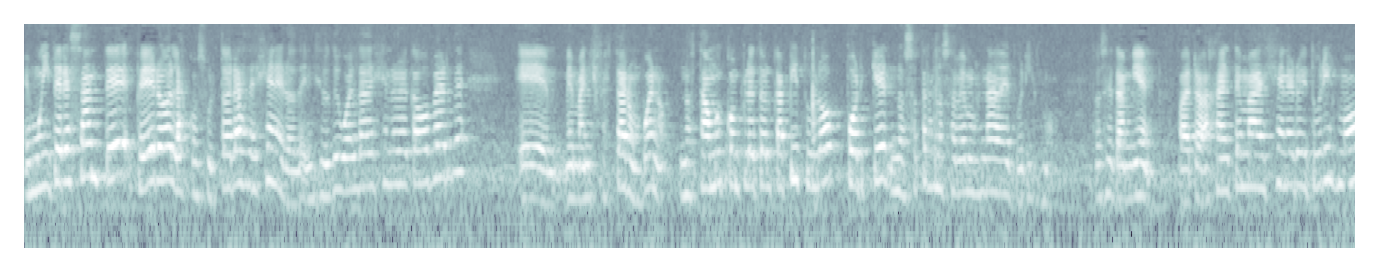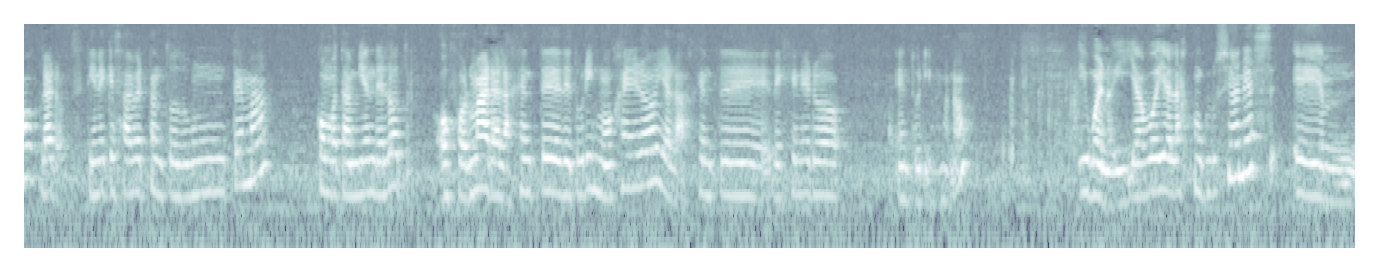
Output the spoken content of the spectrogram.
es muy interesante, pero las consultoras de género del Instituto de Igualdad de Género de Cabo Verde eh, me manifestaron, bueno, no está muy completo el capítulo porque nosotras no sabemos nada de turismo. Entonces también, para trabajar el tema de género y turismo, claro, se tiene que saber tanto de un tema como también del otro o formar a la gente de turismo en género y a la gente de, género en turismo, ¿no? Y bueno, y ya voy a las conclusiones. Em,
